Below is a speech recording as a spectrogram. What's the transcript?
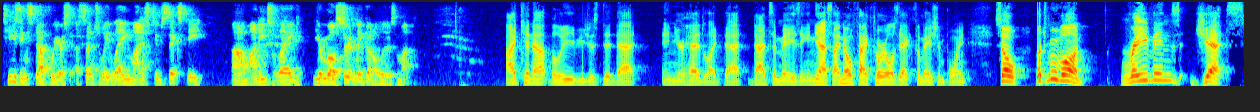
teasing stuff where you're essentially laying minus 260 um, on each leg, you're most certainly going to lose money. I cannot believe you just did that in your head like that. That's amazing. And yes, I know factorial is the exclamation point. So let's move on. Ravens, Jets.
